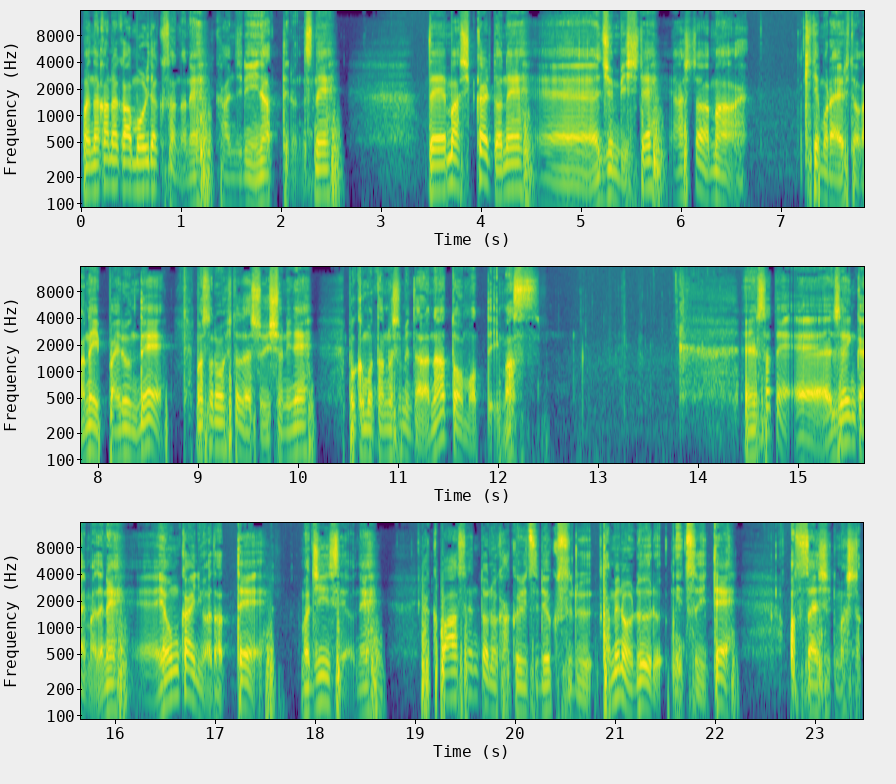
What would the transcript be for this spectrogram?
まあなかなか盛りだくさんなね、感じになってるんですね。で、まあしっかりとね、えー、準備して、明日はまあ、来てもらえる人がね、いっぱいいるんで、まあその人たちと一緒にね、僕も楽しめたらなと思っています。えー、さて、えー、前回までね、4回にわたって、まあ、人生をね、100%の確率で良くするためのルールについてお伝えしてきました。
